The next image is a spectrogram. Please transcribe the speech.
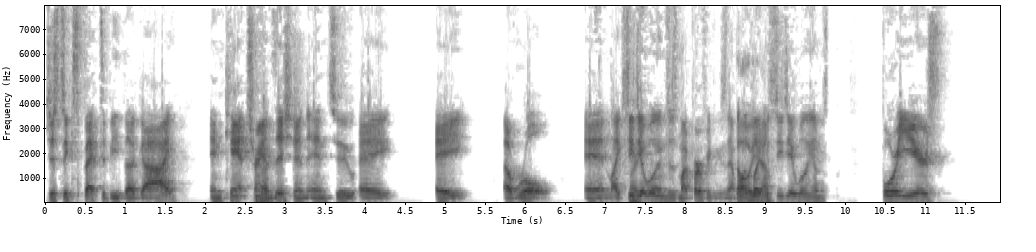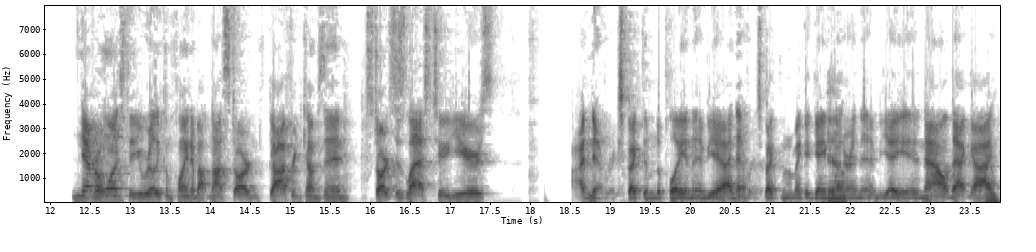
just expect to be the guy and can't transition right. into a a a role. And like CJ right. Williams is my perfect example. Oh, I played yeah. with CJ Williams four years. Never once did he really complain about not starting. Gottfried comes in, starts his last two years. I never expected him to play in the NBA. I never expected him to make a game yeah. winner in the NBA. And now that guy mm.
